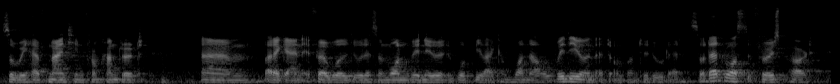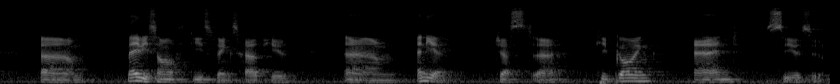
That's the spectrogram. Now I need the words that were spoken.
So we have 19 from 100. Um, but again, if I will do this in one video, it would be like a one hour video and I don't want to do that. So that was the first part. Um, maybe some of these things help you. Um, and yeah, just uh, keep going and see you soon.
